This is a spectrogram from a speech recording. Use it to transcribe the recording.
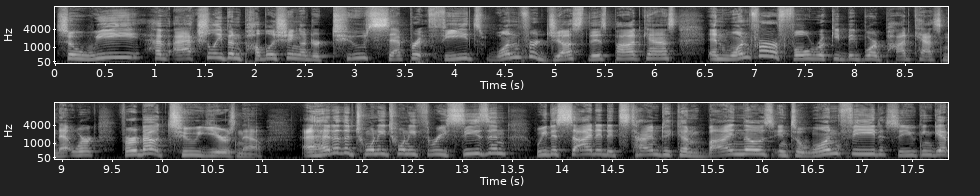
So, we have actually been publishing under two separate feeds one for just this podcast and one for our full Rookie Big Board podcast network for about two years now. Ahead of the 2023 season, we decided it's time to combine those into one feed so you can get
